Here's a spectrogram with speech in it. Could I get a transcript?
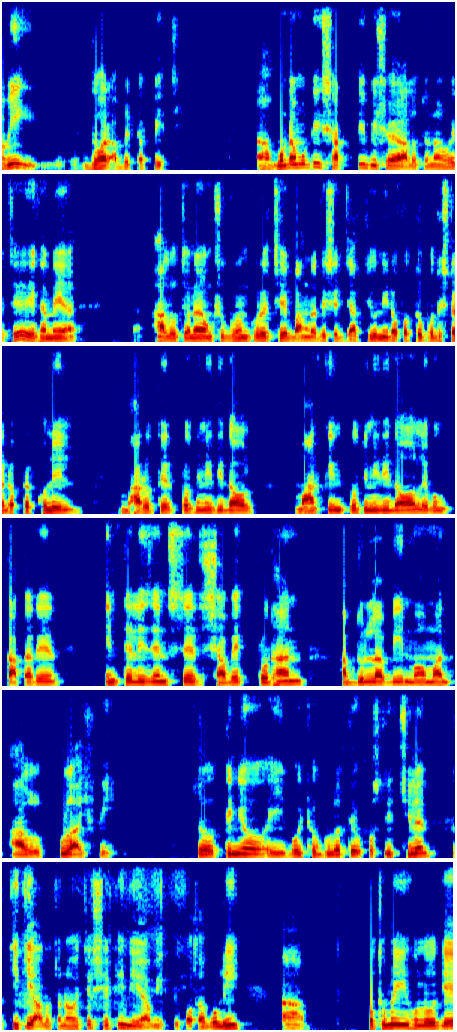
আমি দোহার আপডেটটা পেয়েছি। মোটামুটি সাতটি বিষয়ে আলোচনা হয়েছে। এখানে আলোচনায় অংশগ্রহণ করেছে বাংলাদেশের জাতীয় নিরাপত্তা উপদেষ্টা ডক্টর খলিল, ভারতের প্রতিনিধি দল, মার্কিন প্রতিনিধি দল এবং কাতারের ইন্টেলিজেন্সের সাবেক প্রধান আব্দুল্লাহ বিন মোহাম্মদ আল কুলাইফি তো তিনিও এই বৈঠকগুলোতে উপস্থিত ছিলেন। কি কি আলোচনা হয়েছে সেটি নিয়ে আমি একটু কথা বলি। প্রথমেই হলো যে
